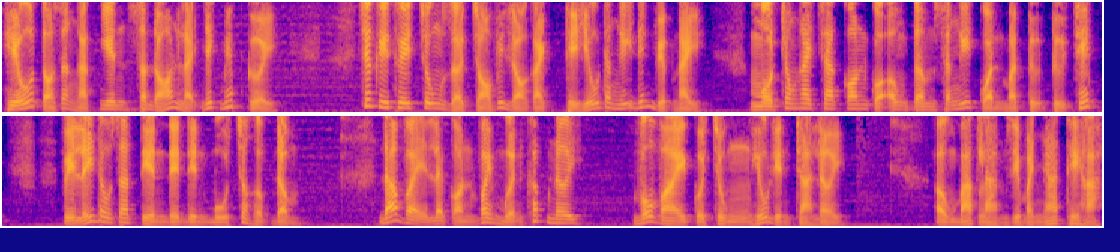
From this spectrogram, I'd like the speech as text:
Hiếu tỏ ra ngạc nhiên, sau đó lại nhếch mép cười. Trước khi thuê chung giờ trò với lò gạch thì Hiếu đang nghĩ đến việc này. Một trong hai cha con của ông Tâm sẽ nghĩ quẩn mà tự tử chết vì lấy đâu ra tiền để đền bù cho hợp đồng. Đã vậy lại còn vay mượn khắp nơi. Vỗ vai của Trung Hiếu liền trả lời. Ông bác làm gì mà nhát thế hả?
